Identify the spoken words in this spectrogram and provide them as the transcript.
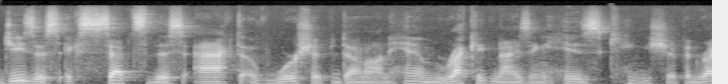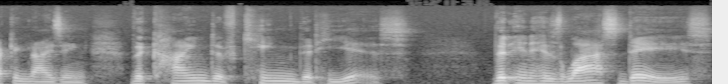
Jesus accepts this act of worship done on him, recognizing his kingship and recognizing the kind of king that he is. That in his last days,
